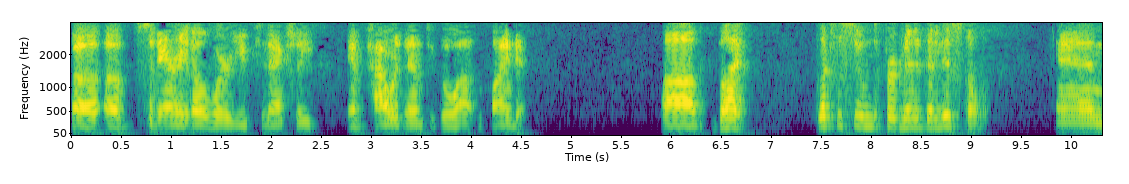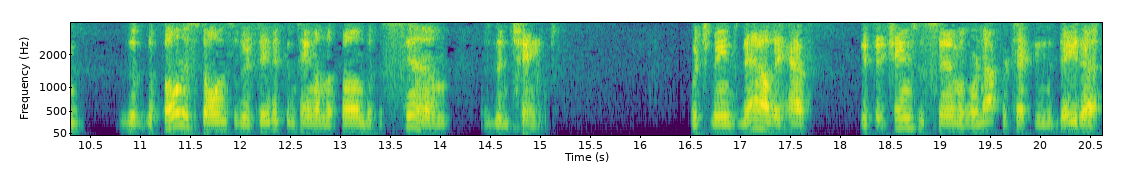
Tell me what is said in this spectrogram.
uh, of scenario where you can actually empower them to go out and find it. Uh, but let's assume for a minute that it is stolen, and the the phone is stolen, so there's data contained on the phone, but the SIM has been changed, which means now they have, if they change the SIM and we're not protecting the data,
